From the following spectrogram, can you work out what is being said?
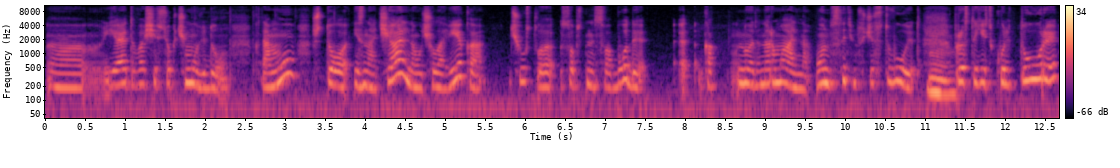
Э, я это вообще все к чему веду? К тому, что изначально у человека чувство собственной свободы как, ну, это нормально, он с этим существует. Mm. Просто есть культуры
